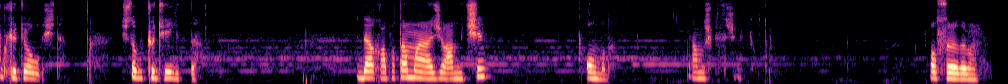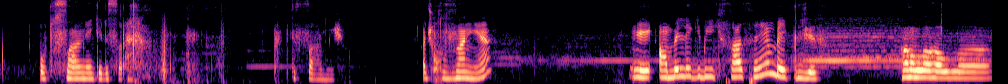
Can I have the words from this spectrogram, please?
bu kötü oldu işte. İşte bu kötüye gitti. Bir daha kapatamayacağım için olmadı. Yanlış bir seçenek. O sırada ben 30 saniye geri sararım. Bir de sarmayacağım. Acık hızlan ya. E, Amele gibi iki saat seni mi bekleyeceğiz? Allah Allah.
